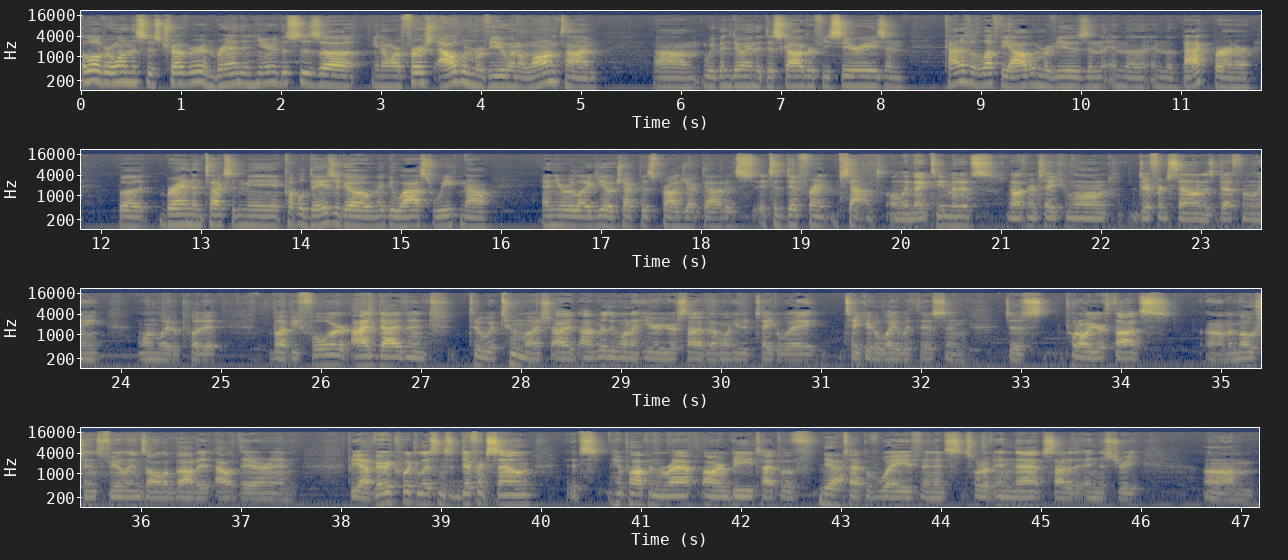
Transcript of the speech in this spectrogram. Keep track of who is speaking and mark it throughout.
Speaker 1: Hello, everyone. This is Trevor and Brandon here. This is, uh, you know, our first album review in a long time. Um, we've been doing the discography series and kind of have left the album reviews in the in the in the back burner. But Brandon texted me a couple days ago, maybe last week now, and you were like, "Yo, check this project out. It's it's a different sound."
Speaker 2: Only 19 minutes, not to take you long. Different sound is definitely one way to put it. But before I dive into it too much, I, I really want to hear your side of it. I want you to take away, take it away with this, and just put all your thoughts, um, emotions, feelings, all about it out there. And but yeah, very quick listen. It's a different sound. It's hip hop and rap, R and B type of
Speaker 1: Yeah.
Speaker 2: type of wave, and it's sort of in that side of the industry. Um,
